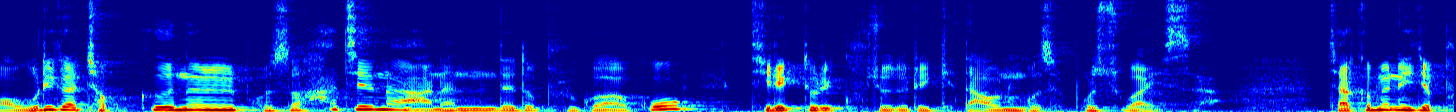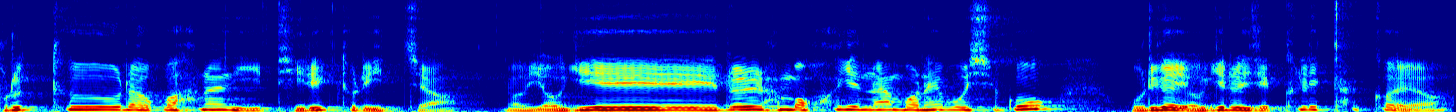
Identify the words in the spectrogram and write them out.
어, 우리가 접근을 벌써 하지는 않았는데도 불구하고 디렉토리 구조들이 이렇게 나오는 것을 볼 수가 있어요. 자, 그러면 이제 브루트라고 하는 이 디렉토리 있죠. 어, 여기를 한번 확인을 한번 해보시고 우리가 여기를 이제 클릭할 거예요.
